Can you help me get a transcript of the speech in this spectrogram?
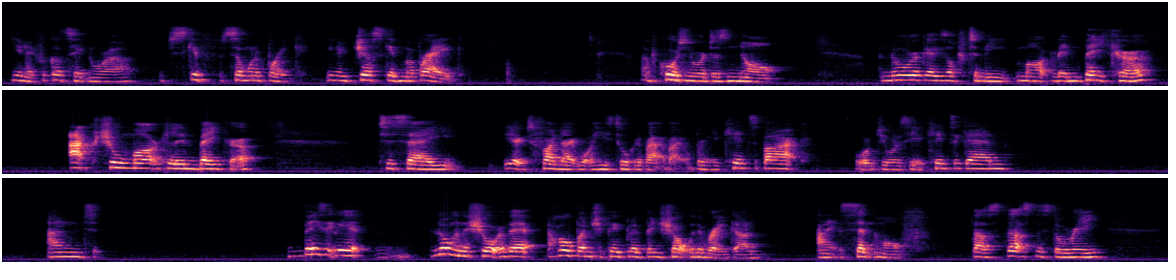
you know, for God's sake, Nora, just give someone a break. You know, just give them a break. Of course, Nora does not. Nora goes off to meet Mark Linn-Baker, actual Mark Linn-Baker, to say, you know, to find out what he's talking about about bring your kids back, or do you want to see your kids again? And basically, long and the short of it, a whole bunch of people have been shot with a ray gun, and it sent them off. That's that's the story.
